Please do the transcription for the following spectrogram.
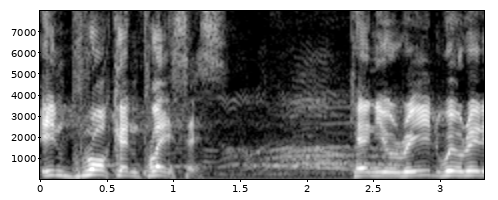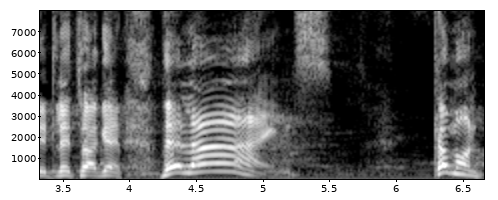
in broken places. Can you read? We'll read it later again. The lines. Come on,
